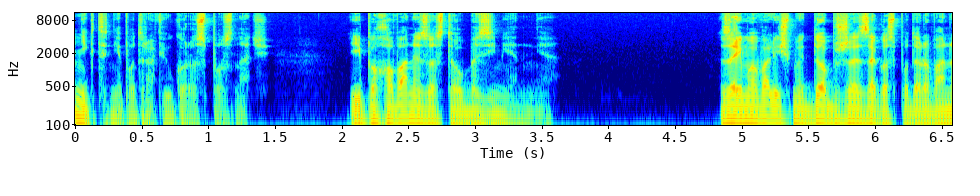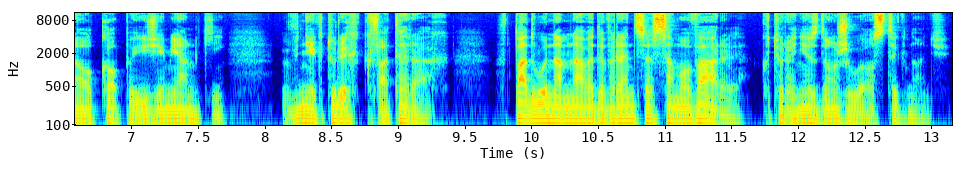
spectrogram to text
Nikt nie potrafił go rozpoznać i pochowany został bezimiennie. Zajmowaliśmy dobrze zagospodarowane okopy i ziemianki. W niektórych kwaterach wpadły nam nawet w ręce samowary, które nie zdążyły ostygnąć.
